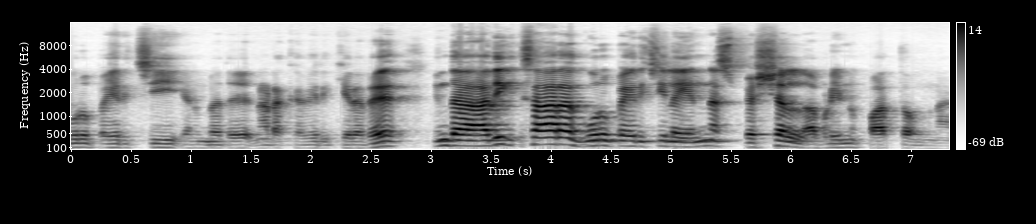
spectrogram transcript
குரு பயிற்சி என்பது நடக்கவிருக்கிறது. இந்த அதிசார குரு பயிற்சியில் என்ன ஸ்பெஷல் அப்படின்னு பார்த்தோம்னா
